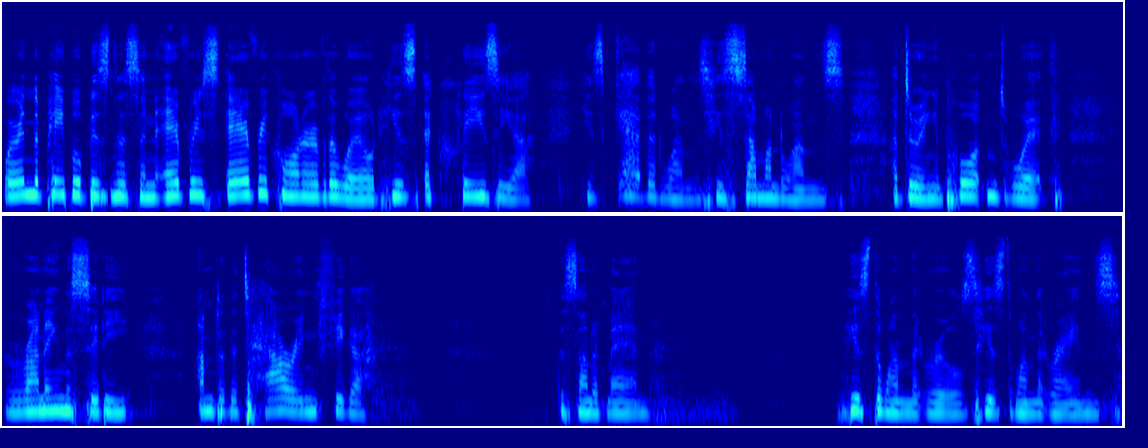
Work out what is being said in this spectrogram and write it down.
We're in the people business in every, every corner of the world. His ecclesia, his gathered ones, his summoned ones are doing important work, running the city under the towering figure, the Son of Man. He's the one that rules, he's the one that reigns.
